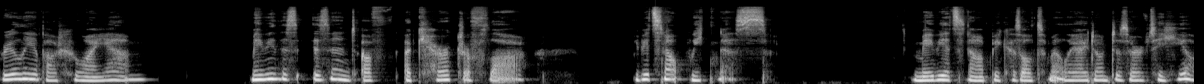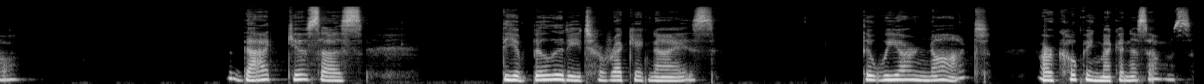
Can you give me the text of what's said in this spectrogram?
really about who I am. Maybe this isn't a, a character flaw. Maybe it's not weakness. Maybe it's not because ultimately I don't deserve to heal. That gives us the ability to recognize that we are not our coping mechanisms.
